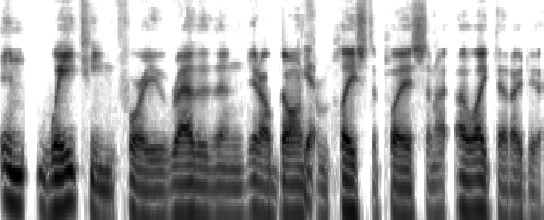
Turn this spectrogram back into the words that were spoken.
in waiting for you rather than you know going Yep. from place to place. And I, I like that idea.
